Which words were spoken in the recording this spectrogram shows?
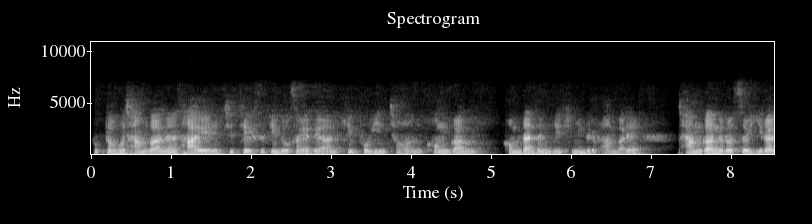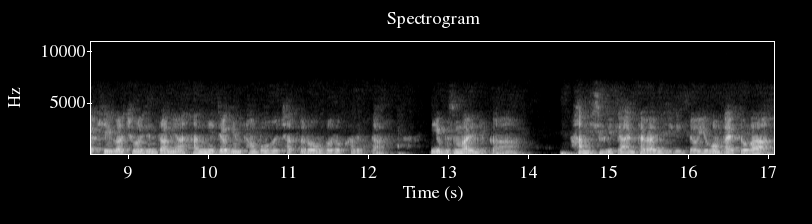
국토부 장관은 4일 GTX-D 노선에 대한 김포, 인천, 건강, 검단 등지 주민들의 반발에 장관으로서 일할 기회가 주어진다면 합리적인 방법을 찾도록 노력하겠다. 이게 무슨 말입니까? 합리적이지 않다라는 얘기죠. 이번 발표가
